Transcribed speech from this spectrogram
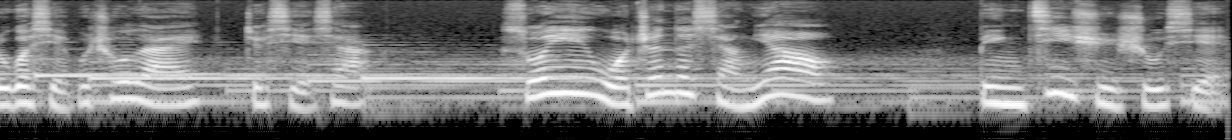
如果写不出来，就写下。所以我真的想要，并继续书写。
